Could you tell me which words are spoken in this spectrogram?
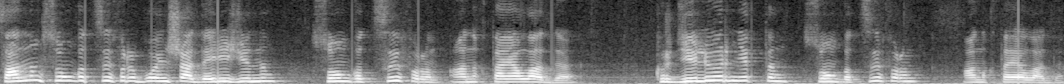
Санның соңғы цифры бойынша дәреженің соңғы цифрын анықтай алады. Күрделі өрнектің соңғы цифрын анықтай алады.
